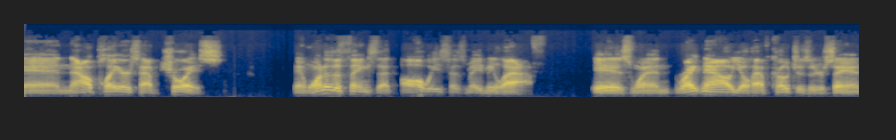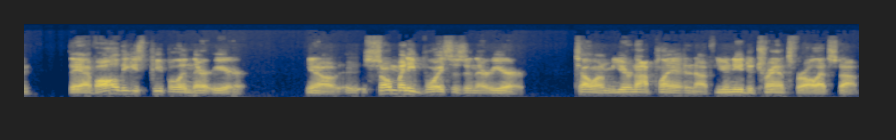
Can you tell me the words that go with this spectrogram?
And now players have choice. And one of the things that always has made me laugh is when right now you'll have coaches that are saying they have all these people in their ear, you know, so many voices in their ear tell them you're not playing enough. You need to transfer all that stuff.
